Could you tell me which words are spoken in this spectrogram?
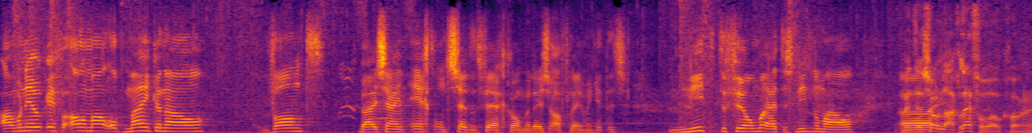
abonneer ook even allemaal op mijn kanaal. Want wij zijn echt ontzettend ver gekomen in deze aflevering. Het is niet te filmen, het is niet normaal. Met Eh, zo'n laag level ook gewoon, hè?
